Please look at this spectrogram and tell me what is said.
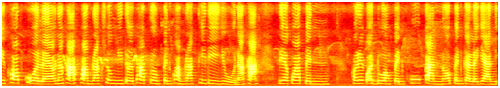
มีครอบครัวแล้วนะคะ ความรักช่วงนี้โดยภาพรวมเป็นความรักที่ดีอยู่นะคะ เรียกว่าเป็น เขาเรียกว่าดวงเป็นคู่กันเนาะเป็นกัลยาณ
